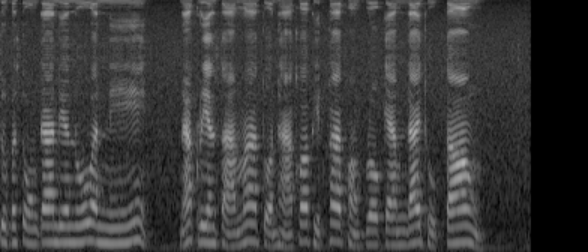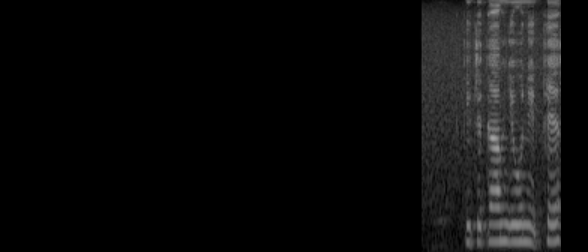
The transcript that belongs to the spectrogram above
จุดประสงค์การเรียนรู้วันนี้ นักเรียนสามารถตรวจหาข้อผิดพลาดของโปรแกรมได้ถูกต้องกิจกรรมยูนิตเทส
